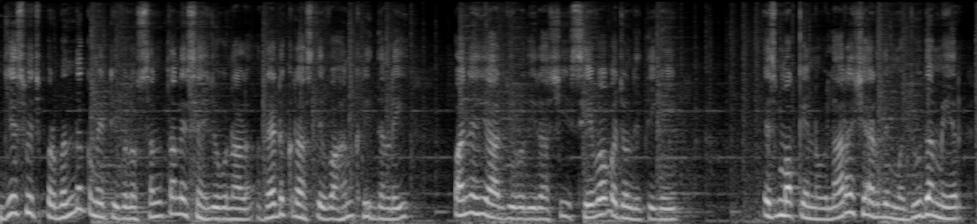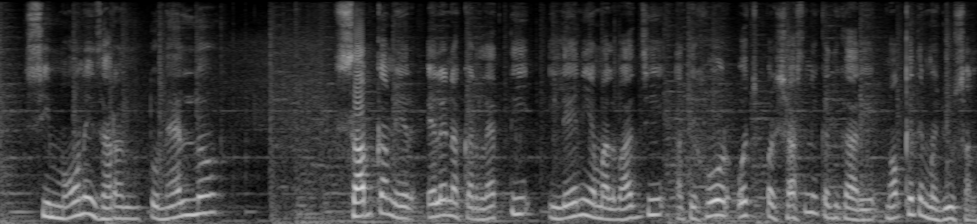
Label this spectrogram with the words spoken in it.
ਜਿਸ ਵਿੱਚ ਪ੍ਰਬੰਧਕ ਕਮੇਟੀ ਵੱਲੋਂ ਸੰਗਤਾਂ ਦੇ ਸਹਿਯੋਗ ਨਾਲ ਰੈੱਡ ਕਰਾਸ ਦੇ ਵਾਹਨ ਖਰੀਦਣ ਲਈ 5000 ਯੂਰੋ ਦੀ ਰਾਸ਼ੀ ਸੇਵਾ ਵਜੋਂ ਦਿੱਤੀ ਗਈ। ਇਸ ਮੌਕੇ ਨੋਵਲਾਰਾ ਸ਼ਹਿਰ ਦੇ ਮੌਜੂਦਾ ਮੇਅਰ ਸਿਮੋਨੇ ਜ਼ਰਨਤੋਨੈਲੋ ਸਾਬਕਾ ਮੇਅਰ ਐਲੇਨਾ ਕਰਲੈਤੀ, ਇਲੇਨੀਆ ਮਲਵਾਜੀ ਅਤੇ ਹੋਰ ਉੱਚ ਪ੍ਰਸ਼ਾਸਨਿਕ ਅਧਿਕਾਰੀ ਮੌਕੇ ਤੇ ਮੌਜੂਦ ਸਨ।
